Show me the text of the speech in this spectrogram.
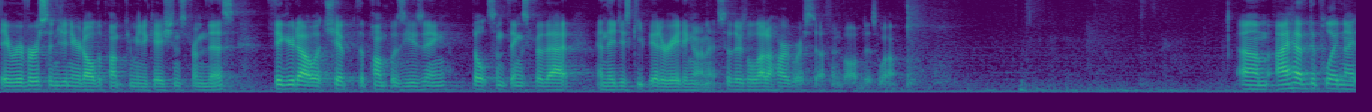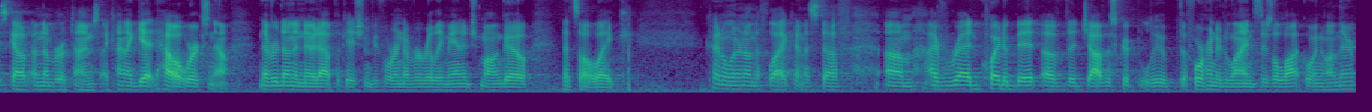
They reverse engineered all the pump communications from this, figured out what chip the pump was using, built some things for that, and they just keep iterating on it. So there's a lot of hardware stuff involved as well. Um, I have deployed Nightscout a number of times. I kind of get how it works now. Never done a node application before, never really managed Mongo. That's all like kind of learn on the fly kind of stuff. Um, I've read quite a bit of the JavaScript loop, the 400 lines. There's a lot going on there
